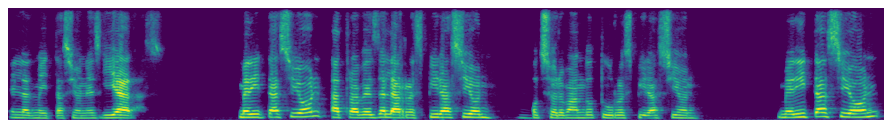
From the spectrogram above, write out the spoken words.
en las meditaciones guiadas. Meditación a través de la respiración, observando tu respiración. Meditación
